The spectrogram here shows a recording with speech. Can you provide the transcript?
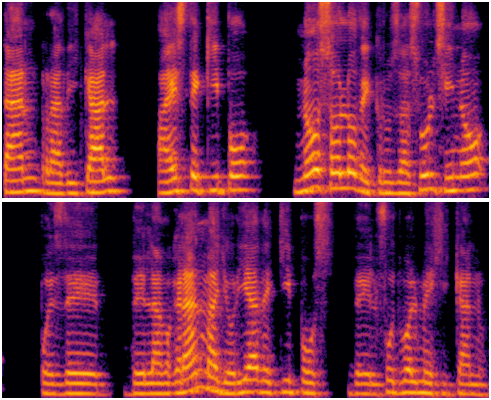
tan radical a este equipo, no solo de Cruz Azul, sino pues de, de la gran mayoría de equipos del fútbol mexicano.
